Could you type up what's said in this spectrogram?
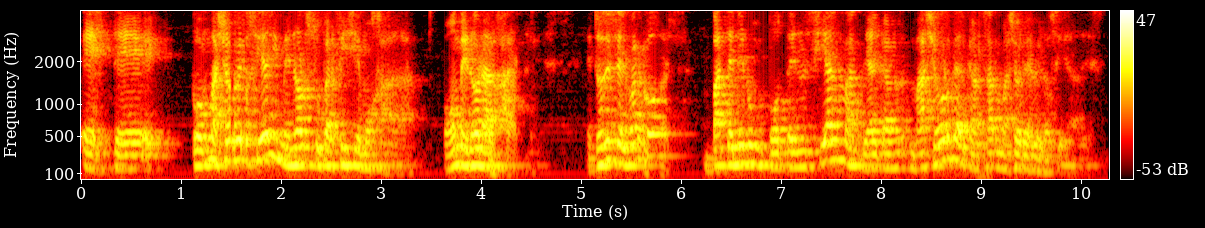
este, con mayor velocidad y menor superficie mojada o menor arrastre. Entonces el barco va a tener un potencial mayor de alcanzar mayores velocidades.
